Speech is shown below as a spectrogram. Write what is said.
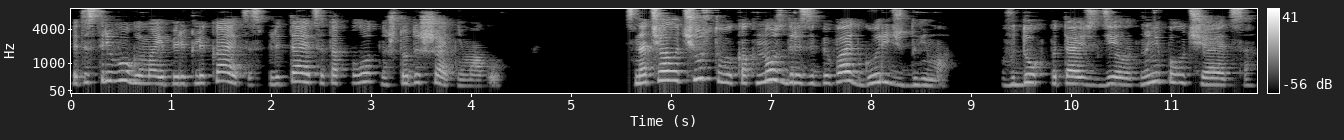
Это с тревогой моей перекликается, сплетается так плотно, что дышать не могу. Сначала чувствую, как ноздри забивает горечь дыма. Вдох пытаюсь сделать, но не получается.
